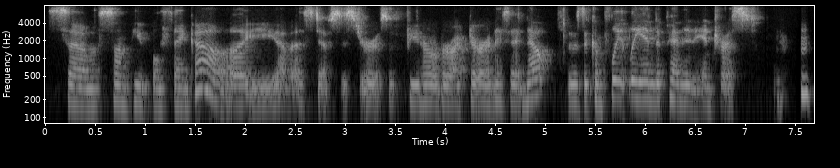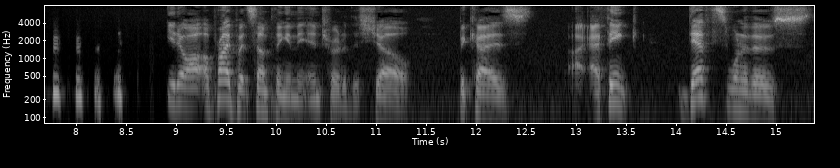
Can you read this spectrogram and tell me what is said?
So some people think, oh, you have a stepsister as a funeral director. And I said, nope, it was a completely independent interest. you know, I'll, I'll probably put something in the intro to the show because I, I think death's one of those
